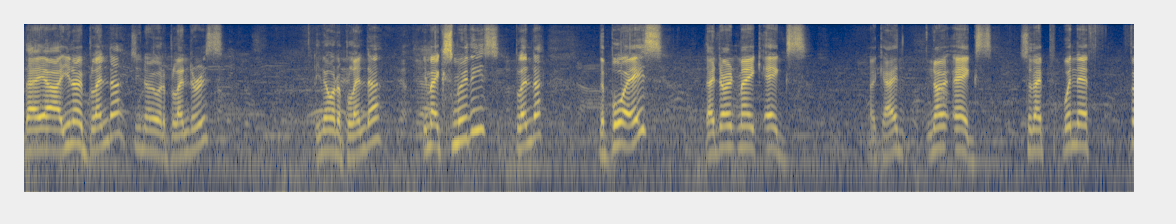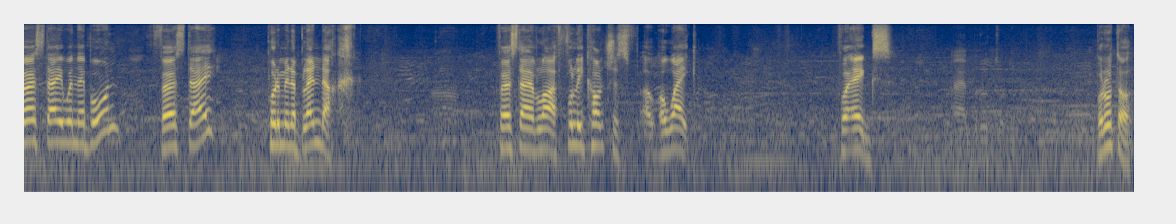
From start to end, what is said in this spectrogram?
they, uh, you know, blender? Do you know what a blender is? You know what a blender? You make smoothies, blender. The boys, they don't make eggs. Okay, no eggs. So they, when they're first day when they're born, first day, put them in a blender. First day of life, fully conscious, awake, for eggs. Eh, brutto. Brutto.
